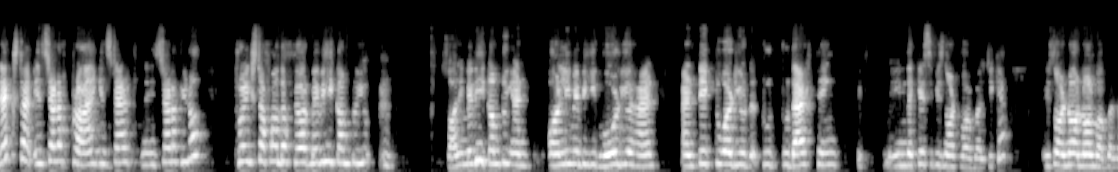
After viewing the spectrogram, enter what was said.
next time instead of crying instead instead of you know throwing stuff on the floor maybe he come to you sorry maybe he come to you and only maybe he hold your hand and take toward you to, to that thing if, in the case if he's not verbal okay? It's not non non-verbal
